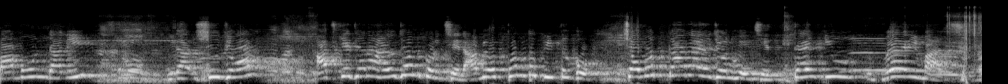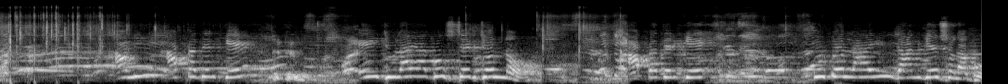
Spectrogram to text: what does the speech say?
মামুন ডালি সুজন, আজকে যারা আয়োজন করেছেন, আমি অত্যন্ত কৃতজ্ঞ। চমৎকার আয়োজন হয়েছে। থ্যাংক ইউ ভেরি মাচ আমি আপনাদেরকে এই জুলাই আগস্টের জন্য আপনাদেরকে দুটো লাইন গান গিয়ে শোনাবো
